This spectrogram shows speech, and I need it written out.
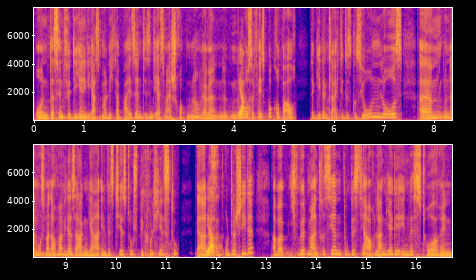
Und das sind für diejenigen, die erstmalig dabei sind, sind die erstmal erschrocken. Ne? Wir haben ja eine, eine ja. große Facebook-Gruppe auch, da geht dann gleich die Diskussion los. Ähm, und dann muss man auch mal wieder sagen, ja, investierst du, spekulierst du? Ja, das ja. sind Unterschiede. Aber ich würde mal interessieren, du bist ja auch langjährige Investorin.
